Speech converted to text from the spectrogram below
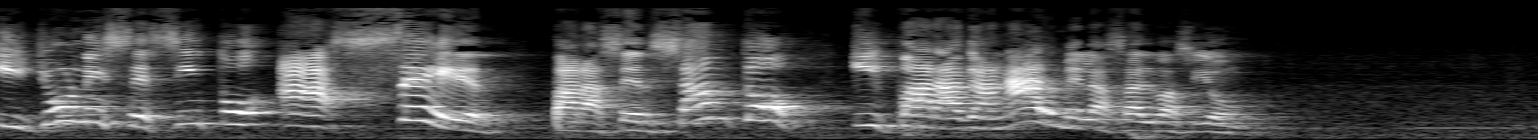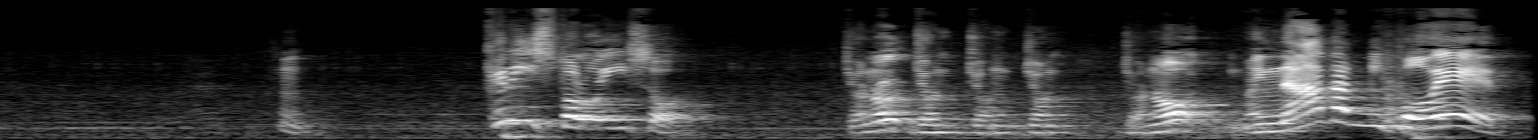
Y yo necesito hacer para ser santo y para ganarme la salvación. Hmm. Cristo lo hizo. Yo no, yo, yo, yo, yo no, no hay nada en mi poder,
